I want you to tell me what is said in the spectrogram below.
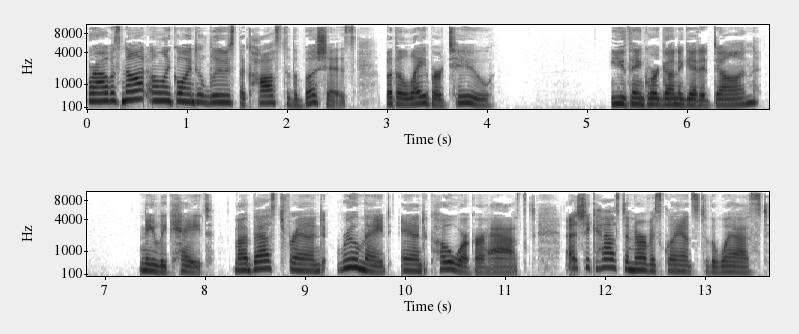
or I was not only going to lose the cost of the bushes, but the labor too. You think we're gonna get it done? Neely Kate, my best friend, roommate, and coworker asked as she cast a nervous glance to the west.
